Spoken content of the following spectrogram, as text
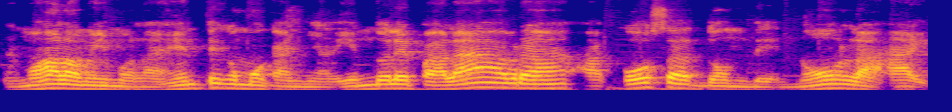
Vemos a lo mismo, la gente como que añadiéndole palabras a cosas donde no las hay.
